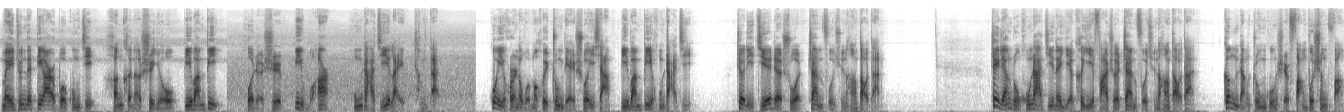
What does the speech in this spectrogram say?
美军的第二波攻击很可能是由 B1B 或者是 B52 轰炸机来承担。过一会儿呢，我们会重点说一下 B1B 轰炸机。这里接着说战斧巡航导弹。这两种轰炸机呢，也可以发射战斧巡航导弹，更让中共是防不胜防。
